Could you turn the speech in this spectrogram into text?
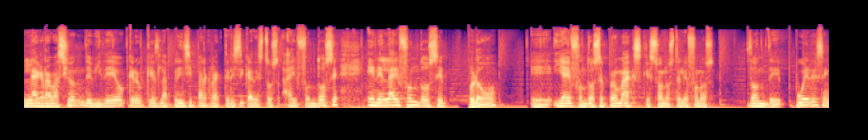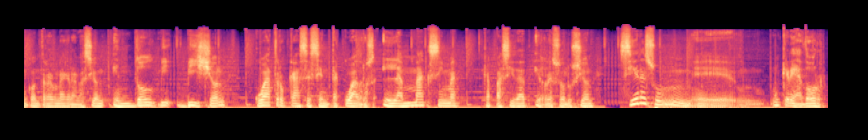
la grabación de video creo que es la principal característica de estos iPhone 12. En el iPhone 12 Pro eh, y iPhone 12 Pro Max, que son los teléfonos donde puedes encontrar una grabación en Dolby Vision 4K 60 cuadros, la máxima capacidad y resolución. Si eres un, eh, un creador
